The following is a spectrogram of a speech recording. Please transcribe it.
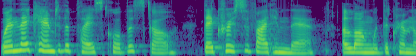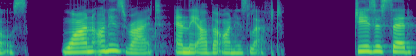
When they came to the place called the skull, they crucified him there, along with the criminals, one on his right and the other on his left. Jesus said,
